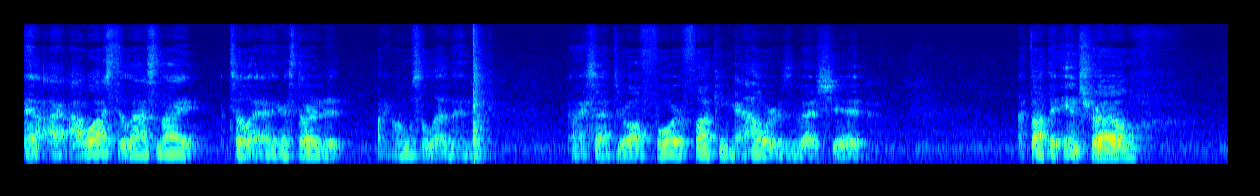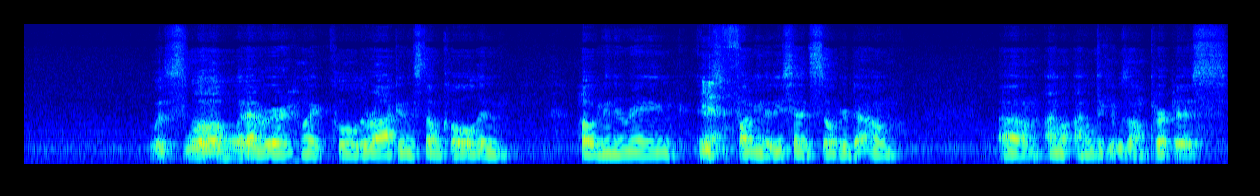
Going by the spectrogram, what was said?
Yeah, I, I watched it last night till I think I started at like almost 11. I sat through all four fucking hours of that shit. I thought the intro was, well, whatever. Like, cool, The Rock and Stone Cold and Hogan in the ring. It's Yeah. funny that he said Silver Dome. Um, I don't, I don't think it was on purpose.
